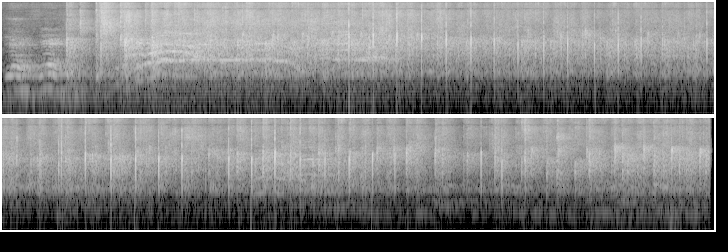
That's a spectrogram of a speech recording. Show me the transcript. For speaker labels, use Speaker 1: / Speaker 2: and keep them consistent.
Speaker 1: Yes, yes.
